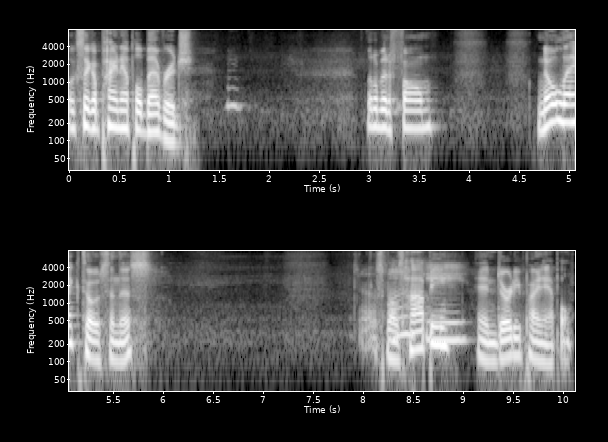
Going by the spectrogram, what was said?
Looks like a pineapple beverage. A little bit of foam. No lactose in this. Just Smells hoppy and dirty pineapple.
